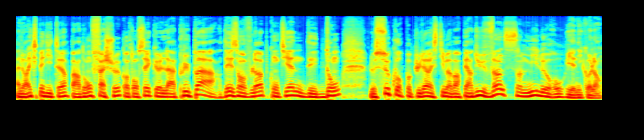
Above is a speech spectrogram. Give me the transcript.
à leur expéditeur, pardon, fâcheux quand on sait que la plupart des enveloppes contiennent des dons. Le secours populaire estime avoir perdu 25 000 euros, Yannick Collant.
